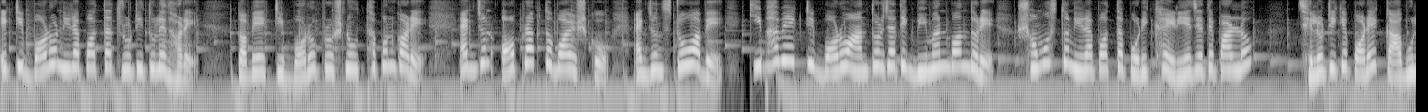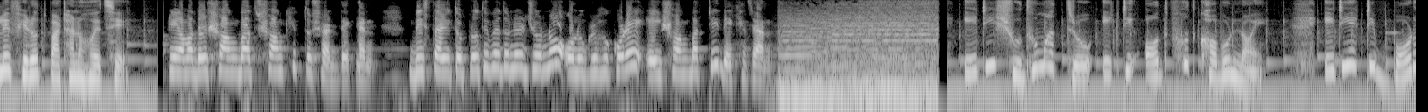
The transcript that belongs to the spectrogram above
একটি বড় নিরাপত্তা ত্রুটি তুলে ধরে। তবে একটি বড় প্রশ্ন উত্থাপন করে একজন অপ্রাপ্ত বয়স্ক একজন স্টোয়াবে কীভাবে একটি বড় আন্তর্জাতিক বিমানবন্দরে সমস্ত নিরাপত্তা পরীক্ষা এড়িয়ে যেতে পারল? ছেলেটিকে পরে কাবুলে ফেরত পাঠানো হয়েছে। আপনি আমাদের সংবাদ সংক্ষিপ্ত সার দেখলেন। বিস্তারিত প্রতিবেদনের জন্য অনুগ্রহ করে এই সংবাদটি দেখে যান। এটি শুধুমাত্র একটি অদ্ভুত খবর নয় এটি একটি বড়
